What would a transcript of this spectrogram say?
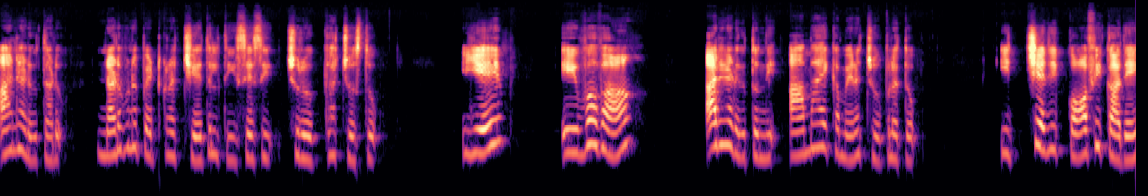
అని అడుగుతాడు. నడుమున పెట్టుకున్న చేతులు తీసేసి చురుగ్గా చూస్తూ. ఏం? ఇవ్వవా? అని అడుగుతుంది అమాయకమైన చూపులతో. ఇచ్చేది కాఫీ కాదే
